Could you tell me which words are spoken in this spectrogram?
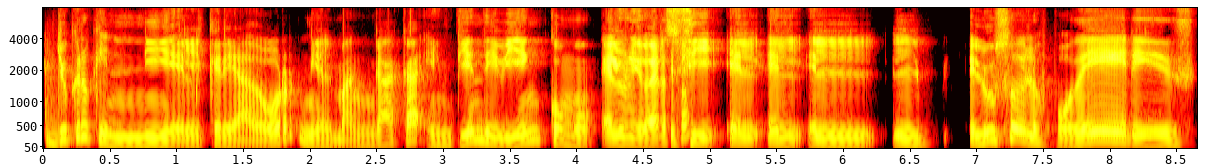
Yo creo que ni el creador ni el mangaka entiende bien cómo... ¿El universo? Sí, el, el, el, uso de los poderes.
